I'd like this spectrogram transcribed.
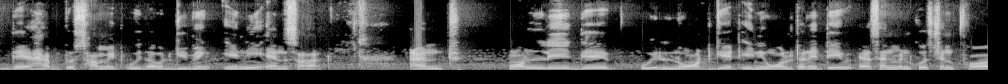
they have to submit without giving any answer and only they will not get any alternative assignment question for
